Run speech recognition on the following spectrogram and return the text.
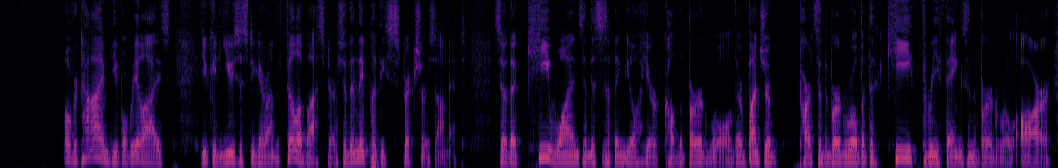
over time, people realized you could use this to get around the filibuster. So then they put these strictures on it. So the key ones, and this is something you'll hear called the Byrd rule. There are a bunch of parts of the Byrd rule, but the key three things in the Byrd rule are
